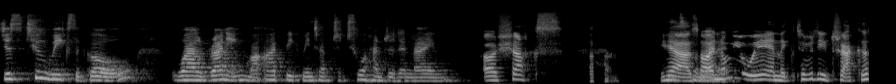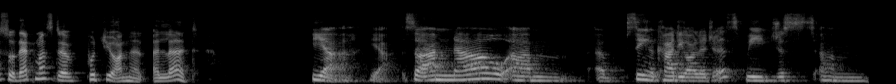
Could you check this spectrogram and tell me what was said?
just two weeks ago, while running, my heartbeat went up to 209. Oh, shucks. Yeah, so I know you wear an activity tracker, so that must have put you on alert. Yeah, yeah. So I'm now um, uh, seeing a cardiologist. We just, um,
